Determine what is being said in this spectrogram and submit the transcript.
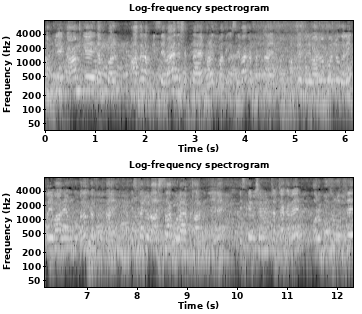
अपने काम के दम पर आकर अपनी सेवाएँ दे सकता है भारत माता की सेवा कर सकता है, अपने परिवारों को, जो गरीब परिवार है, उनको मदद कर सकता है। इसका जो रास्ता खोला है प्रधानमंत्री जी ने, इसके विषय में हम चर्चा कर रहे हैं और मुख्य रूप से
